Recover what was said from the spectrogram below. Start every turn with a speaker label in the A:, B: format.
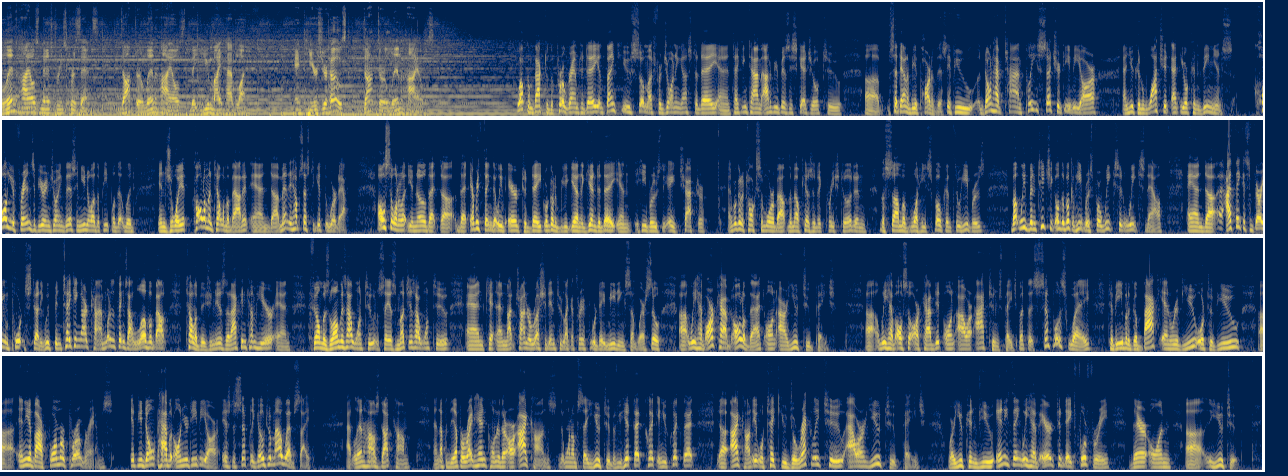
A: Lynn Hiles Ministries presents Dr. Lynn Hiles That You Might Have Life. And here's your host, Dr. Lynn Hiles.
B: Welcome back to the program today, and thank you so much for joining us today and taking time out of your busy schedule to uh, sit down and be a part of this. If you don't have time, please set your DVR and you can watch it at your convenience. Call your friends if you're enjoying this and you know other people that would enjoy it. Call them and tell them about it, and uh, man, it helps us to get the word out. I also want to let you know that, uh, that everything that we've aired to date, we're going to begin again today in Hebrews, the eighth chapter, and we're going to talk some more about the Melchizedek priesthood and the sum of what he's spoken through Hebrews. But we've been teaching on the book of Hebrews for weeks and weeks now. And uh, I think it's a very important study. We've been taking our time. One of the things I love about television is that I can come here and film as long as I want to and say as much as I want to, and can, I'm not trying to rush it into like a three or four day meeting somewhere. So uh, we have archived all of that on our YouTube page. Uh, we have also archived it on our iTunes page. But the simplest way to be able to go back and review or to view uh, any of our former programs if you don't have it on your DVR, is to simply go to my website at lynnhiles.com, and up in the upper right hand corner, there are icons that one of them say YouTube. If you hit that click and you click that uh, icon, it will take you directly to our YouTube page where you can view anything we have aired to date for free there on uh, YouTube.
